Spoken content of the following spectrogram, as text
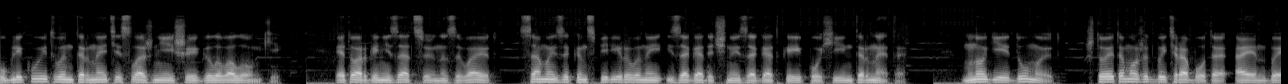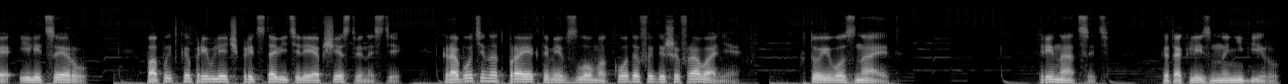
публикует в интернете сложнейшие головоломки. Эту организацию называют самой законспирированной и загадочной загадкой эпохи интернета. Многие думают, что это может быть работа АНБ или ЦРУ. Попытка привлечь представителей общественности к работе над проектами взлома кодов и дешифрования. Кто его знает? 13. Катаклизм на Нибиру.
